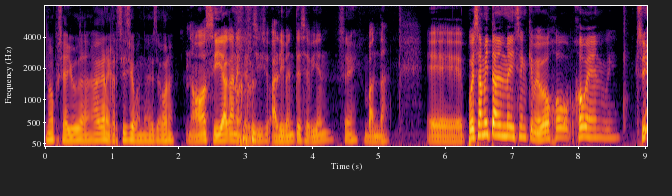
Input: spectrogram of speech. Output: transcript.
No, pues sí ayuda. Hagan ejercicio, banda, desde ahora. No, sí, hagan ejercicio, aliméntese bien, Sí. banda. Eh, pues a mí también me dicen que me veo jo- joven, güey. ¿Sí?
